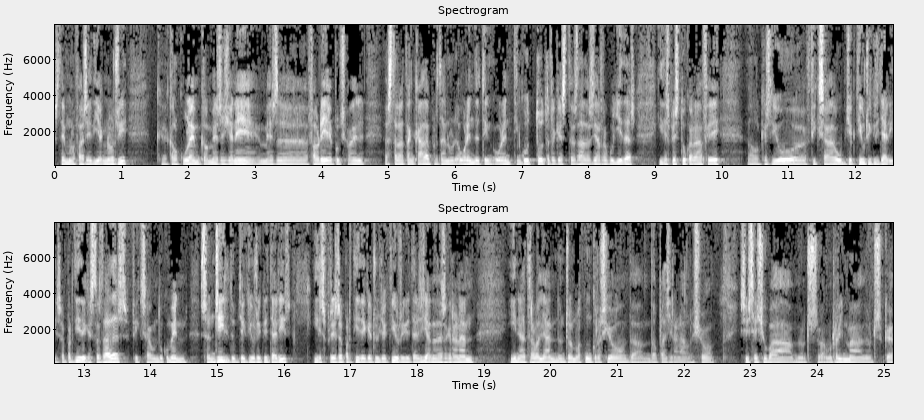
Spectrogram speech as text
Estem en una fase de diagnosi que calculem que el mes de gener, el mes de febrer aproximadament estarà tancada, per tant haurem, de, haurem tingut totes aquestes dades ja recollides i després tocarà fer el que es diu eh, fixar objectius i criteris. A partir d'aquestes dades, fixar un document senzill d'objectius i criteris i després a partir d'aquests objectius i criteris ja anar desgranant i anar treballant doncs, amb la concreció de, del pla general. Això, insisteixo, va doncs, a un ritme doncs, que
